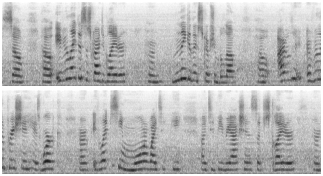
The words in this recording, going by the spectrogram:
So, uh, if you'd like to subscribe to Glider, um, link in the description below. How I really, I really appreciate his work. Or if you'd like to see more YTP, YTP reactions such as Glider, or,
